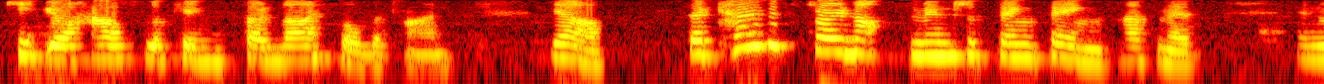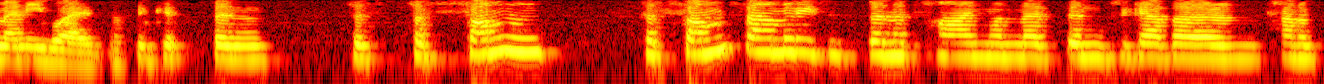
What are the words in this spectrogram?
keep your house looking so nice all the time. Yeah. So COVID's thrown up some interesting things, hasn't it? In many ways, I think it's been for, for some for some families, it's been a time when they've been together and kind of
